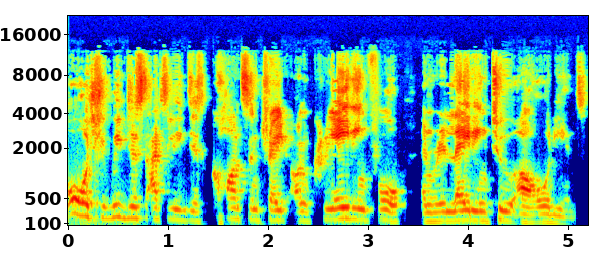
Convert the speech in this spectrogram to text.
or should we just actually just concentrate on creating for and relating to our audience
